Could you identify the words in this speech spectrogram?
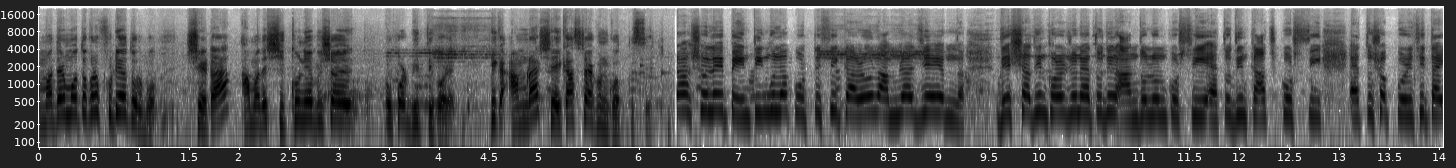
আমাদের মতো করে ফুটিয়ে তুলবো। সেটা আমাদের শিক্ষণীয় বিষয়ের উপর ভিত্তি করে। ঠিক আমরা সেই কাজটা এখন করতেছি। আমরা আসলে পেন্টিংগুলো করতেছি কারণ আমরা যে দেশ স্বাধীন করার জন্য এতদিন আন্দোলন করছি এতদিন কাজ করছি এত সব করেছি তাই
